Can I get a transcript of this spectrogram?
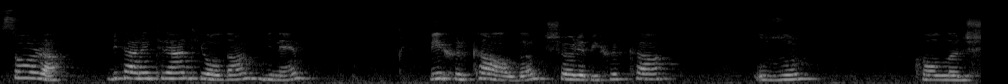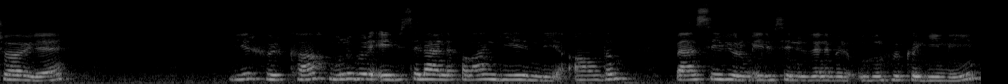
Sonra bir tane trend yoldan yine bir hırka aldım. Şöyle bir hırka. Uzun. Kolları şöyle. Bir hırka. Bunu böyle elbiselerle falan giyerim diye aldım. Ben seviyorum elbisenin üzerine böyle uzun hırka giymeyi.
